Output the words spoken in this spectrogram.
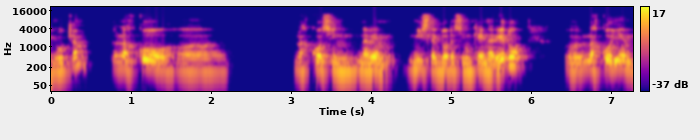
jočem, lahko lahko si, ne vem, misli kdo, da si jim kaj naredil, uh, lahko jem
